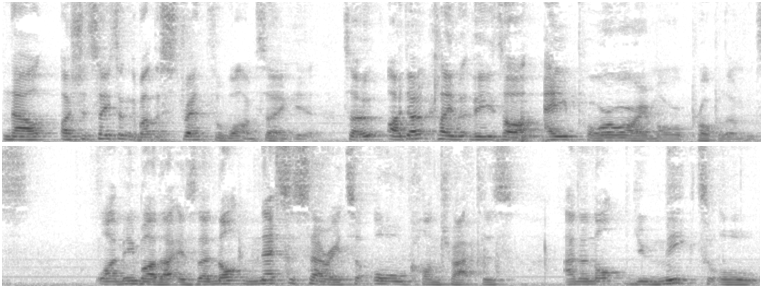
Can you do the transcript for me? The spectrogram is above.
Now, I should say something about the strength of what I'm saying here. So, I don't claim that these are a priori moral problems. What I mean by that is they're not necessary to all contractors and they're not unique to all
